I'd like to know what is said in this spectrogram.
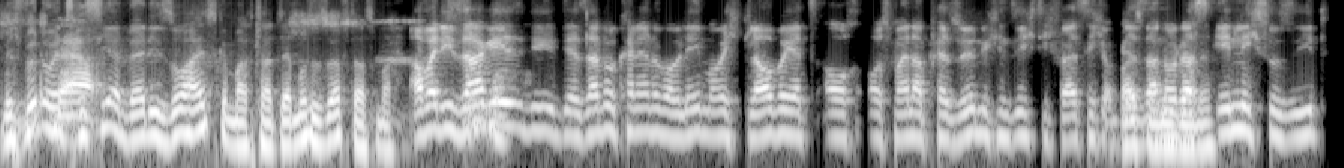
Mich würde nur interessieren, wer die so heiß gemacht hat. Der muss es öfters machen. Aber die Sage, die, der Sano kann ja noch überleben, aber ich glaube jetzt auch aus meiner persönlichen Sicht, ich weiß nicht, ob weiß der Sano das ne? ähnlich so sieht.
